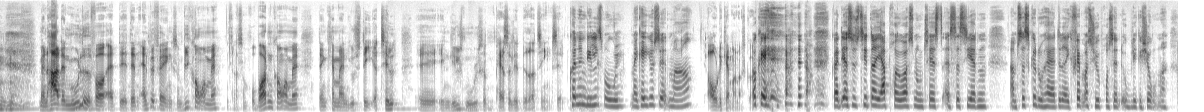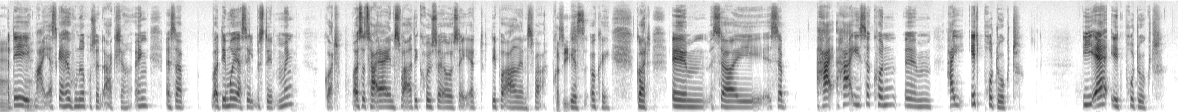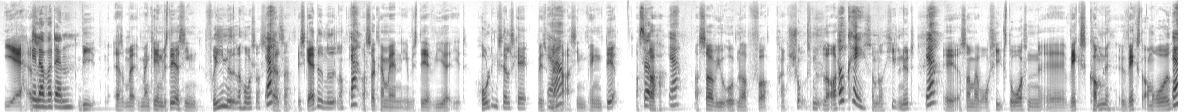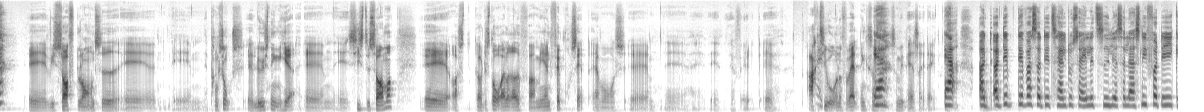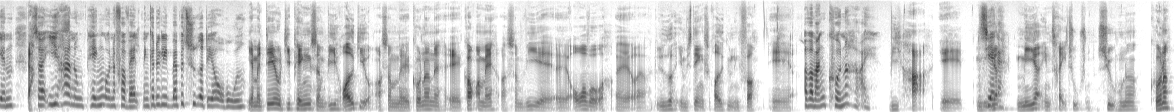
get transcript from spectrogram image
man har den mulighed for, at uh, den anbefaling, som vi kommer med, eller som robotten kommer med, den kan man justere til uh, en lille smule, så den passer lidt bedre til en selv. Kun en lille smule? Man kan ikke justere den meget? Jo, det kan man også godt. Okay. Ja, ja. godt. Jeg synes tit, når jeg prøver sådan nogle test, altså, så siger den, jamen, så skal du have, det ved ikke, 25% obligationer. Mm. Og det er ikke mm. mig, jeg skal have 100% aktier. Ikke? Altså, og det må jeg selv bestemme, ikke? Godt. Og så tager jeg ansvaret. Det krydser jeg også af, at det er på eget ansvar. Præcis. Yes, okay. Godt. Øhm, så, øh, så har, har I så kun øhm, har I et produkt? I er et produkt? Ja. Altså, Eller hvordan? Vi, altså, man, man kan investere sine frie midler hos os, ja. altså beskattede midler, ja. og så kan man investere via et holdingselskab, hvis ja. man har sine penge der. Og så, så, ja. og så er vi jo åbnet op for pensionsmidler også, okay. som noget helt nyt, ja. øh, som er vores helt store sådan, øh, vækst, kommende øh, vækstområde. Ja. Øh, vi softlaunchede øh, øh, pensionsløsningen her øh, øh, sidste sommer, øh, og, og det står allerede for mere end 5% af vores øh, øh, øh, øh, aktive under forvaltning, som, ja. vi, som vi passer i dag. Ja, og, og det, det var så det tal, du sagde lidt tidligere, så lad os lige få det igen. Ja. Så I har nogle penge under forvaltning. Kan du lige, hvad betyder det overhovedet? Jamen, det er jo de penge, som vi rådgiver, og som øh, kunderne øh, kommer med, og som vi øh, overvåger øh, og yder investeringsrådgivning for. Øh, og hvor mange kunder har I? Vi har øh, mere, mere end 3.700 kunder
